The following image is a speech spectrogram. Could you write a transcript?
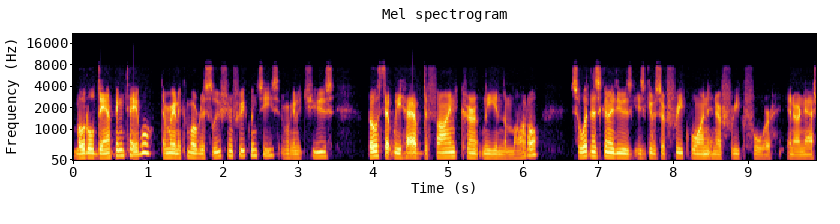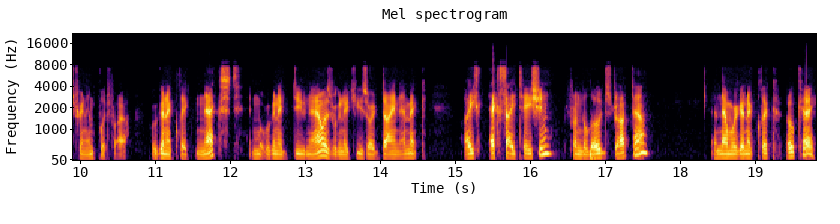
modal damping table. Then we're going to come over to solution frequencies and we're going to choose both that we have defined currently in the model. So what this is going to do is, is give us a freq 1 and a freq 4 in our Nastran input file. We're going to click next. And what we're going to do now is we're going to choose our dynamic excitation from the loads dropdown. And then we're going to click OK.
